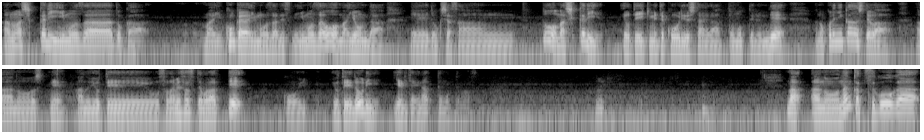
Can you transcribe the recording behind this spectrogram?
あのまあしっかり芋座とか、まあ、今回は芋座ですね。芋座をまあ読んだ、えー、読者さんと、まあ、しっかり予定決めて交流したいなって思ってるんで、あのこれに関しては、あのね、あの予定を定めさせてもらって、こう、予定通りにやりたいなって思ってます。うん。まあ、あの、なんか都合が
